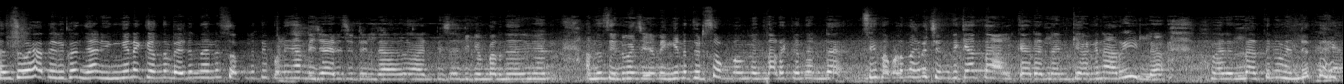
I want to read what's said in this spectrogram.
I'm so happy because ഞാൻ ഇങ്ങനെയൊക്കെ ഒന്ന് വരുന്നതിന് സ്വപ്നത്തിൽ പോലും ഞാൻ വിചാരിച്ചിട്ടില്ല. ആന്റി ശരിക്കും പറഞ്ഞാൽ ഞാൻ അന്ന് സിനിമ ചെയ്യുമ്പോൾ ഇങ്ങനത്തെ ഒരു സംഭവം നടക്കുന്നുണ്ട്. സി നമ്മളൊന്നും അങ്ങനെ ചിന്തിക്കാത്ത ആൾക്കാരല്ല. എനിക്ക് അങ്ങനെ അറിയില്ല. അപ്പോൾ എല്ലാത്തിനും വലിയ താങ്ക്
